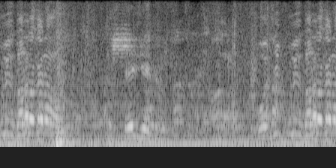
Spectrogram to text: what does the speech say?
পুলিশ ধরলো কেন? এই যে এটা। বলছি পুলিশ ধরলো কেন?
